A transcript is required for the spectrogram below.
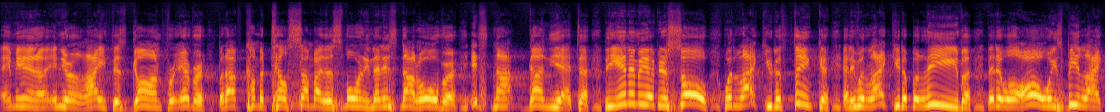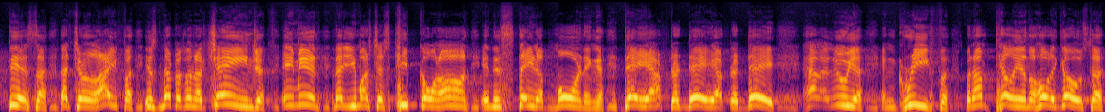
amen, uh, in your life is gone forever. But I've come to tell somebody this morning that it's not over. It's not done yet. Uh, the enemy of your soul would like you to think uh, and he would like you to believe uh, that it will always be like this, uh, that your life is never going to change, amen, that you must just keep going on in this state of mourning day after day after day, hallelujah, and grief. But I'm telling the Holy Ghost, that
